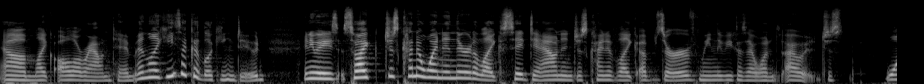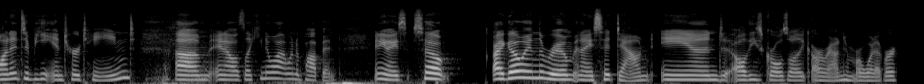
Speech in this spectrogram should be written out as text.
Um like all around him. And like he's a good-looking dude. Anyways, so I just kind of went in there to like sit down and just kind of like observe mainly because I wanted I just wanted to be entertained. Um and I was like, "You know what? I want to pop in." Anyways, so I go in the room and I sit down, and all these girls are like around him or whatever.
